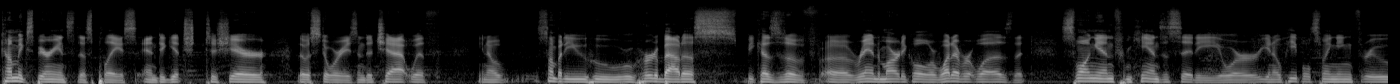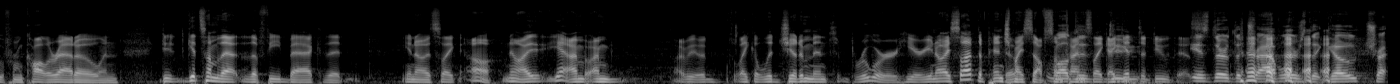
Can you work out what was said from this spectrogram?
come experience this place and to get sh- to share those stories and to chat with you know somebody who heard about us because of a random article or whatever it was that swung in from Kansas City or you know people swinging through from Colorado and to get some of that the feedback that you know it's like oh no I yeah I'm I'm I mean, like a legitimate brewer here. You know, I still have to pinch myself Well, sometimes. do- like I get to do this. Is there the travelers that go tra-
